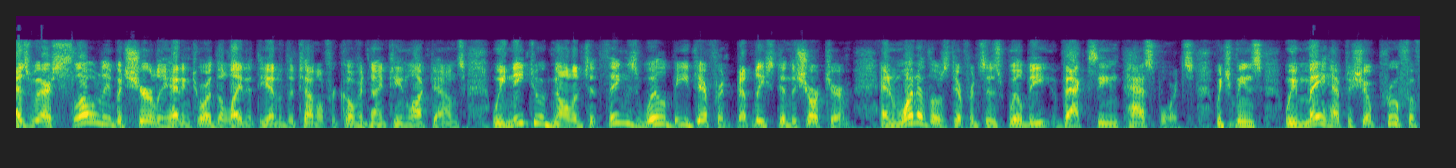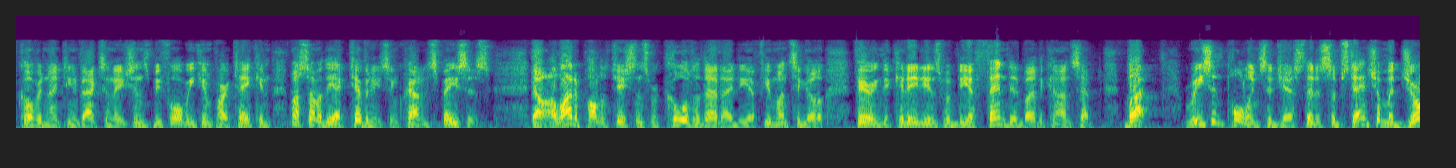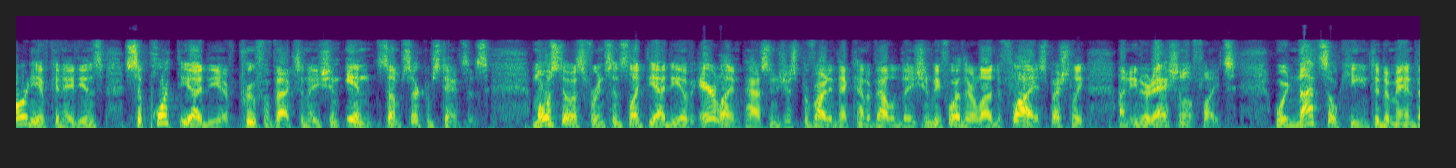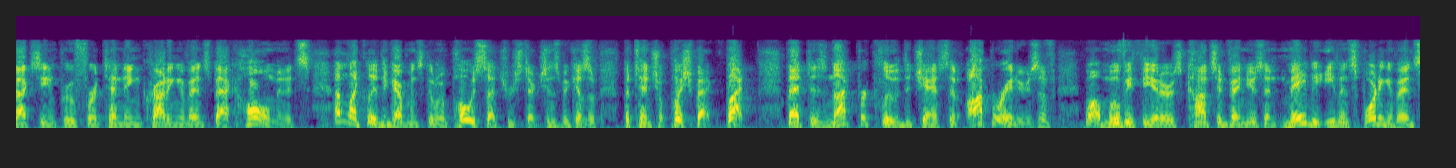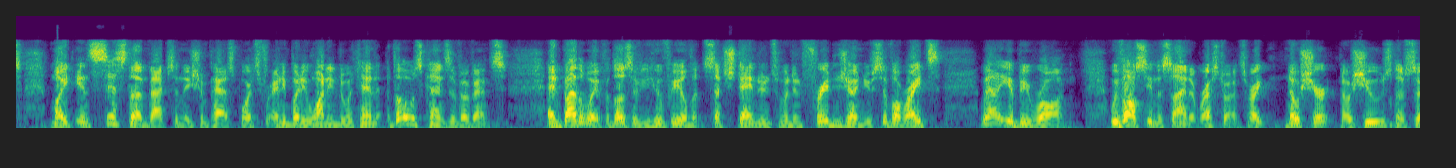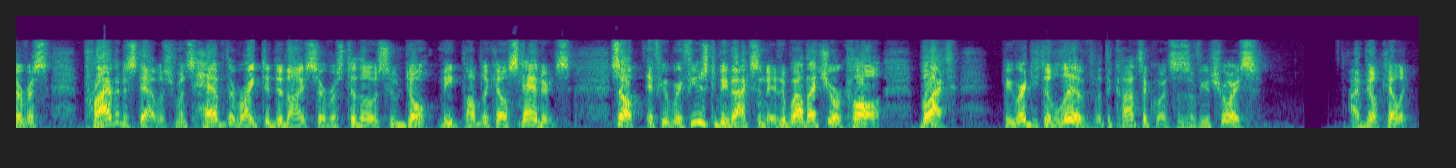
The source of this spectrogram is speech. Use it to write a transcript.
As we are slowly but surely heading toward the light at the end of the tunnel for COVID 19 lockdowns, we need to acknowledge that things will be different, at least in the short term. And one of those differences will be vaccine passports, which means we may have to show proof of COVID 19 vaccinations before we can partake in well, some of the activities in crowded spaces. Now, a lot of politicians were cool to that idea a few months ago, fearing that Canadians would be offended by the concept. But Recent polling suggests that a substantial majority of Canadians support the idea of proof of vaccination in some circumstances. Most of us, for instance, like the idea of airline passengers providing that kind of validation before they're allowed to fly, especially on international flights. We're not so keen to demand vaccine proof for attending crowding events back home, and it's unlikely the government's going to impose such restrictions because of potential pushback. But that does not preclude the chance that operators of, well, movie theaters, concert venues, and maybe even sporting events might insist on vaccination passports for anybody wanting to attend those kinds of events. And by the way, for those of you who feel that such standards would infringe on your civil rights, well, you'd be wrong. We've all seen the sign at restaurants, right? No shirt, no shoes, no service. Private establishments have the right to deny service to those who don't meet public health standards. So, if you refuse to be vaccinated, well, that's your call. But be ready to live with the consequences of your choice. I'm Bill Kelly.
